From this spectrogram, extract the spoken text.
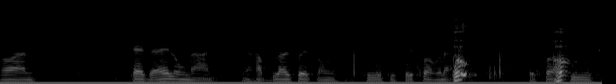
ประมาณแต่จะได้ลงนานนะครับเราไปเปิดตรง PVP เซฟโซนก็ได้ เซฟโซน PVP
